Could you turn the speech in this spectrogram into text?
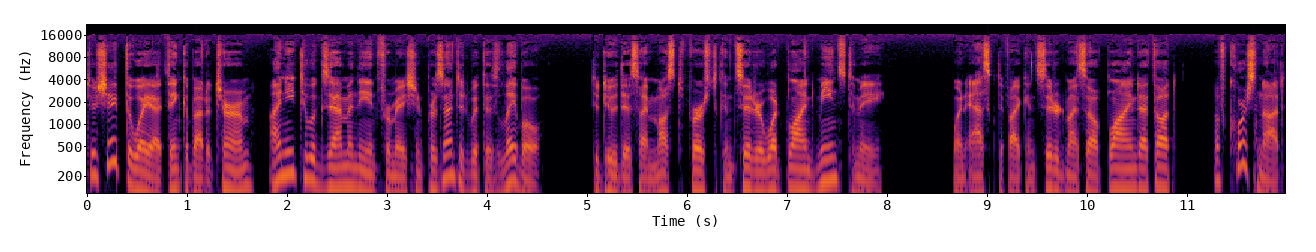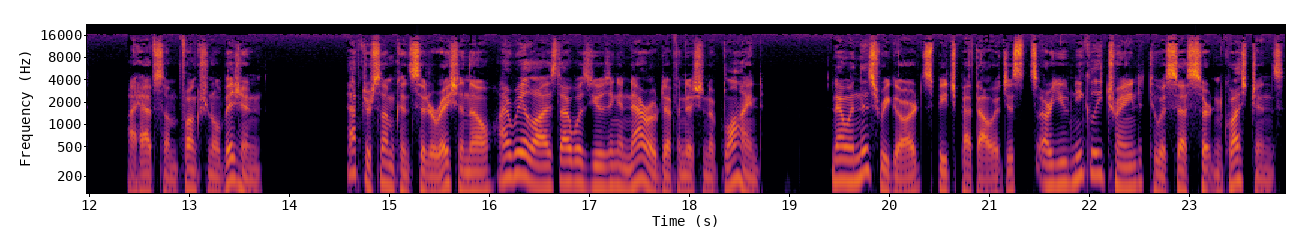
To shape the way I think about a term, I need to examine the information presented with this label. To do this, I must first consider what blind means to me. When asked if I considered myself blind, I thought, of course not. I have some functional vision. After some consideration, though, I realized I was using a narrow definition of blind. Now, in this regard, speech pathologists are uniquely trained to assess certain questions,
